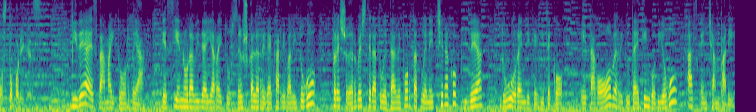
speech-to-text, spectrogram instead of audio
oztoporik ez. Bidea ez da amaitu ordea. Gezien norabidea jarraituz Euskal Herrira ekarri baditugu, preso erbesteratu eta deportatuen etxerako bidea dugu oraindik egiteko. Eta gogo berrituta ekingo diogu azken txampari.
